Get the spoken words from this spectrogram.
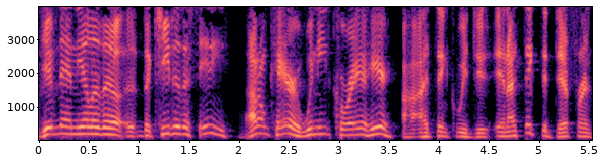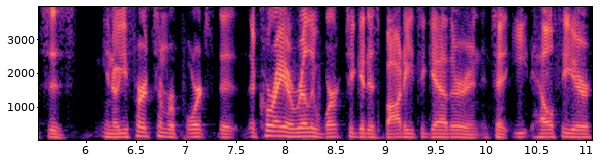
Give Daniela the the key to the city. I don't care. We need Correa here. I think we do, and I think the difference is, you know, you've heard some reports that the Correa really worked to get his body together and to eat healthier.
